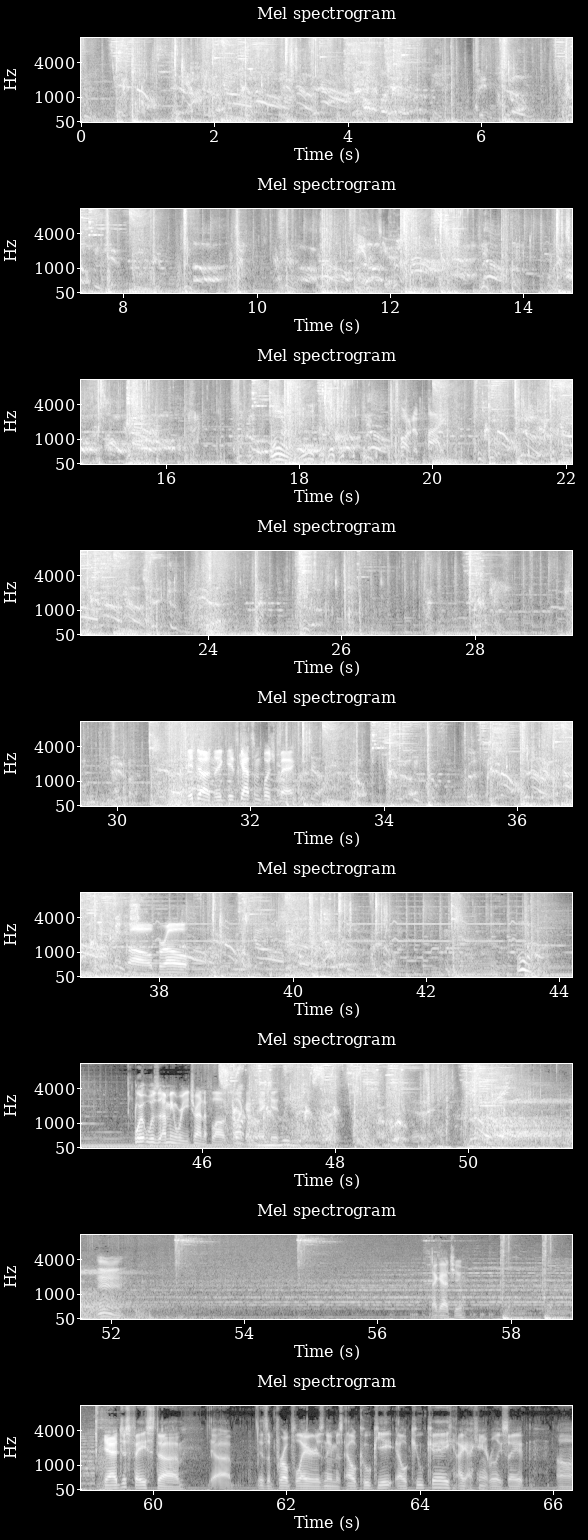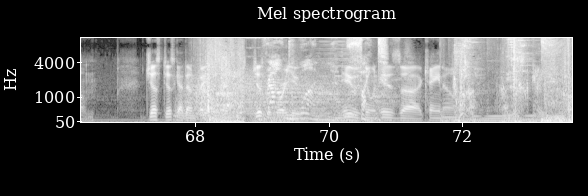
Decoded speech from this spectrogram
It does. It, it's got some pushback. Oh, bro. Ooh. What was? I mean, were you trying to block? I take it. wins. Mm. I got you. Yeah, I just faced uh, uh is a pro player. His name is El Kuki. El Kuke. I, I can't really say it. Um, just just got done facing him just before you. He was doing his uh, Kano.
